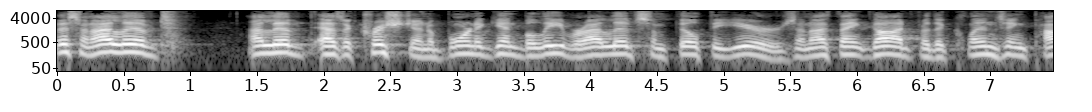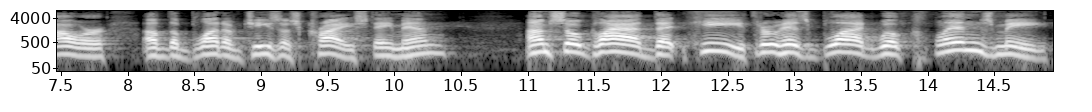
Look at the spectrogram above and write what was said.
Listen, I lived I lived as a Christian, a born again believer. I lived some filthy years and I thank God for the cleansing power of the blood of Jesus Christ. Amen. I'm so glad that He, through His blood, will cleanse me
